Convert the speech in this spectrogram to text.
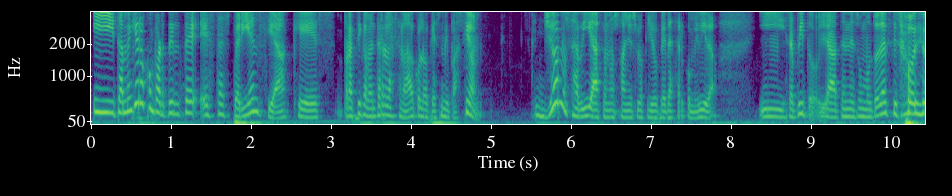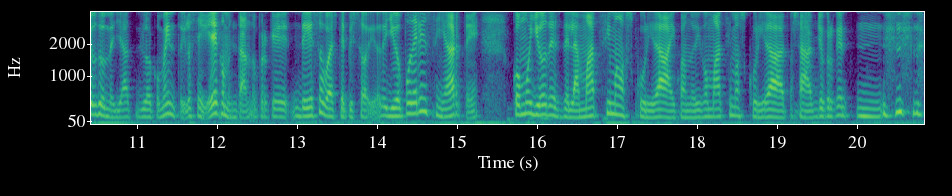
Y también quiero compartirte esta experiencia que es prácticamente relacionada con lo que es mi pasión. Yo no sabía hace unos años lo que yo quería hacer con mi vida. Y repito, ya tenés un montón de episodios donde ya lo comento y lo seguiré comentando, porque de eso va este episodio, de yo poder enseñarte cómo yo desde la máxima oscuridad, y cuando digo máxima oscuridad, o sea, yo creo que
